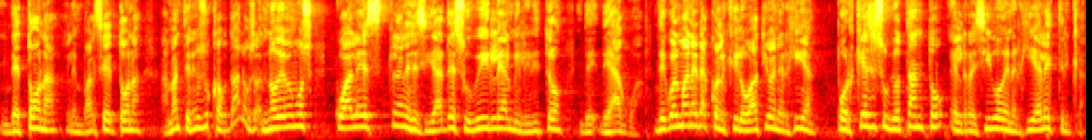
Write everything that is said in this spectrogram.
de, Tona, el embalse de Tona, ha mantenido su caudal. O sea, no debemos cuál es la necesidad de subirle al mililitro de, de, agua. De igual manera con el kilovatio de energía. ¿Por qué se subió tanto el recibo de energía eléctrica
